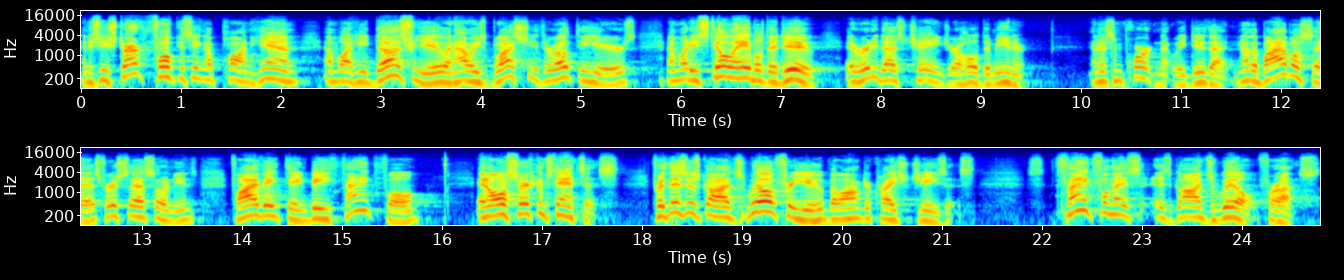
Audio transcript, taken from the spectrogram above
And as you start focusing upon Him and what He does for you and how He's blessed you throughout the years and what He's still able to do, it really does change your whole demeanor. And it's important that we do that. You know, the Bible says, 1 Thessalonians 5:18, be thankful in all circumstances, for this is God's will for you who belong to Christ Jesus. Thankfulness is God's will for us.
